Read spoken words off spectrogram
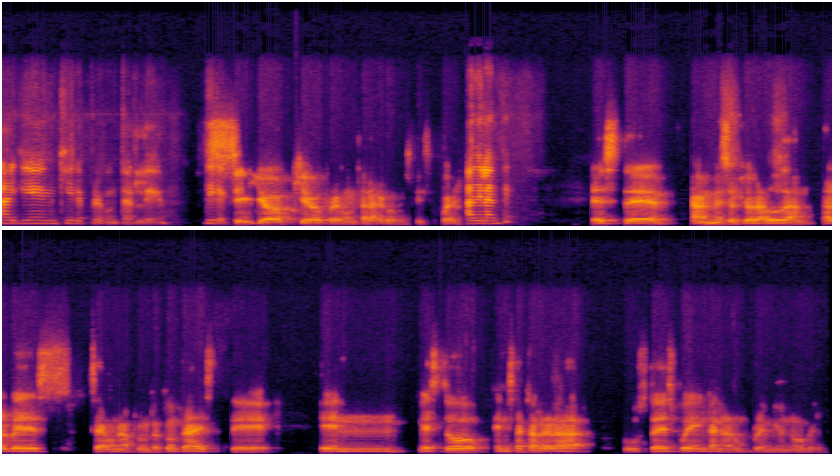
¿alguien quiere preguntarle directo? Sí, yo quiero preguntar algo, si se puede. Adelante. Este, a mí me surgió la duda, tal vez sea una pregunta tonta, este, en esto, en esta carrera ustedes pueden ganar un premio Nobel?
